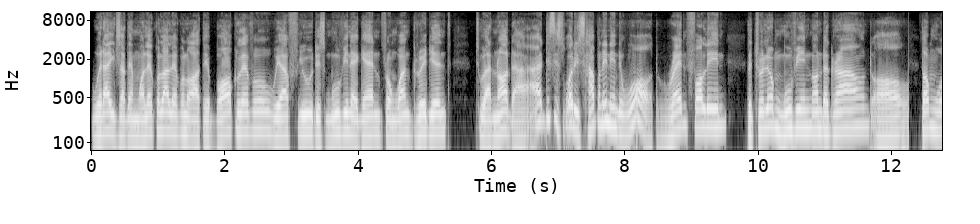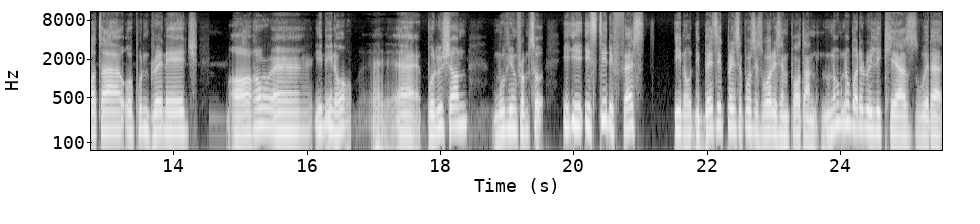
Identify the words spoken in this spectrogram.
whether it's at the molecular level or at a bulk level, where fluid is moving again from one gradient to another. Uh, this is what is happening in the world. Rain falling, petroleum moving underground, or storm water, open drainage, or, uh, you know, uh, pollution moving from. So it, it's still the first you know, the basic principles is what is important. No, nobody really cares whether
